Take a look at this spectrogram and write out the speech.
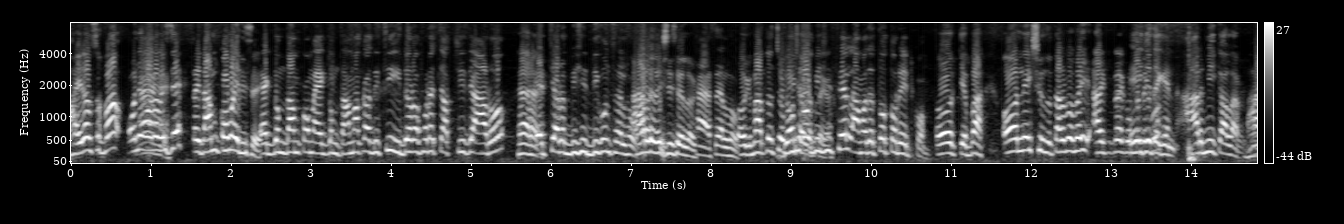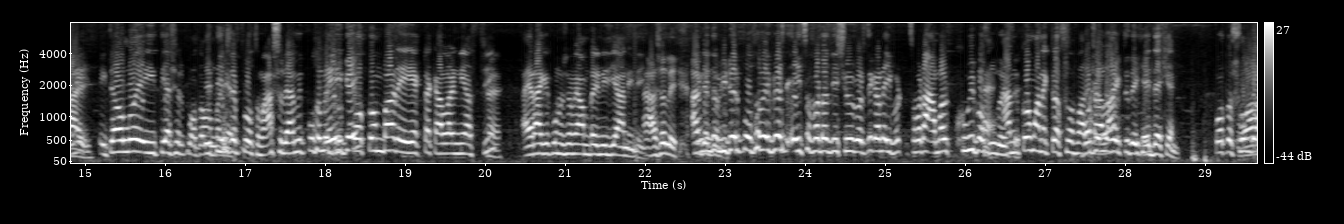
ভাইরাল সোফা অনেক। হয়েছে তাই দাম কমাই দিছে। একদম দাম কমা একদম দিচ্ছি। ঈদের অফারে চাচ্ছি যে আরও হ্যাঁ, হ্যাঁ। এর চেয়ে আরও বেশি দ্বিগুণ সেল হোক। আরও বেশি সেল হ্যাঁ সেল হোক। ওকে মাত্র চব্বিশ যত বেশি সেল আমাদের তত রেট কম। ওকে বাহ অনেক সুন্দর। তারপর ভাই আরেকটা এই যে দেখেন আর্মি কালার ভাই। ভাই এটা হলো এই ইতিহাসের প্রথম আমরা ইতিহাসে নিয়ে আসছি। প্রথম। আসলে আমি প্রথমে প্রথমবার এই একটা কালার নিয়ে আসছি। হ্যাঁ। এর আগে কোনো সময় আমরা নিজে আনি নাই আসলে আমি কিন্তু। ভিডিওর প্রথমে এই সোফাটা দিয়ে শুরু করছি কারণ এই সোফাটা আমার খুবই পছন্দ হয়েছে। আনকমন একটা সোফা একটু দেখি। দেখেন কত সুন্দর.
